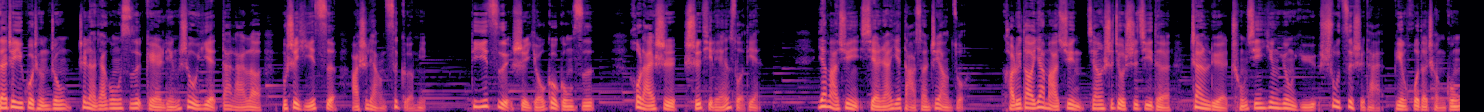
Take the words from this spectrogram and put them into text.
在这一过程中，这两家公司给零售业带来了不是一次，而是两次革命。第一次是邮购公司，后来是实体连锁店。亚马逊显然也打算这样做。考虑到亚马逊将19世纪的战略重新应用于数字时代并获得成功，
